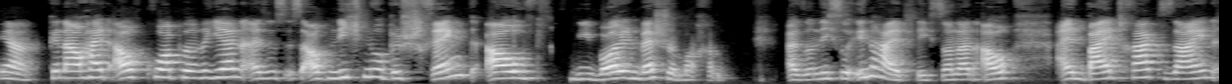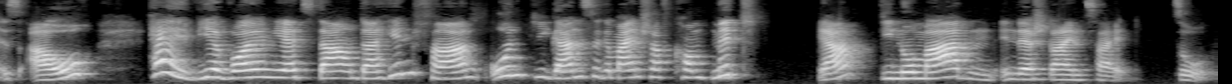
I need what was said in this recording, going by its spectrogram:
Ja, genau, halt auch kooperieren. Also es ist auch nicht nur beschränkt auf, die wollen Wäsche machen. Also nicht so inhaltlich, sondern auch ein Beitrag sein ist auch, hey, wir wollen jetzt da und da hinfahren und die ganze Gemeinschaft kommt mit. Ja, die Nomaden in der Steinzeit. So.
